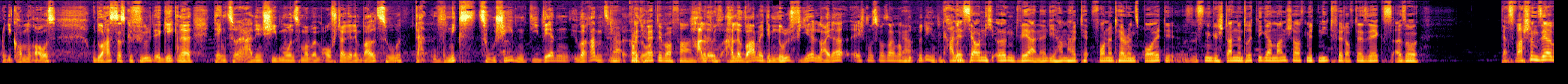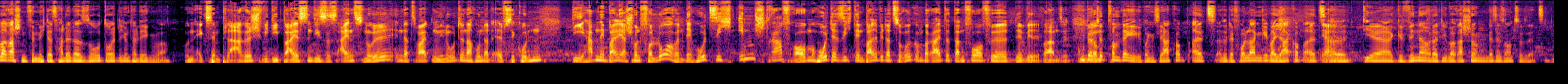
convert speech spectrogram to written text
Und die kommen raus und du hast das Gefühl, der Gegner denkt so, ja, den schieben wir uns mal beim Aufsteiger den Ball zu. Da nichts zu schieben, die werden überrannt. Also Ja, komplett überfahren, Halle, wirklich. Halle war mit dem 0-4 leider, echt muss man sagen, noch gut bedient. Und Halle ist ja auch nicht irgendwer, ne? Die haben halt vorne Terence Boyd, es ist eine gestandene Drittligamannschaft mit Niedfeld auf der 6. Also, das war schon sehr überraschend für mich, dass Halle da so deutlich unterlegen war. Und exemplarisch, wie die beißen, dieses 1-0 in der zweiten Minute nach 111 Sekunden, die haben den Ball ja schon verloren. Der holt sich im Strafraum, holt er sich den Ball wieder zurück und bereitet dann vor für Deville. Wahnsinn. Guter Ja, Tipp vom Veggie übrigens, Jakob als, also der Vorlagengeber Jakob als Ja. äh, der Gewinner oder die Überraschung der Saison zu setzen.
